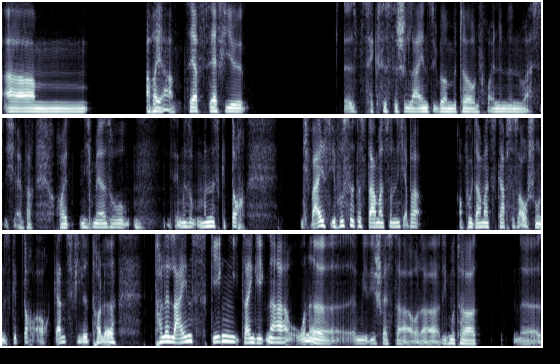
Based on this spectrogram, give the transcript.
Ähm, aber ja, sehr, sehr viel äh, sexistische Lines über Mütter und Freundinnen, was ich einfach heute nicht mehr so. Ich denke mir so, Mann, es gibt doch ich weiß, ihr wusstet das damals noch nicht, aber obwohl damals gab es das auch schon. Es gibt doch auch ganz viele tolle, tolle Lines gegen seinen Gegner, ohne irgendwie die Schwester oder die Mutter äh,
